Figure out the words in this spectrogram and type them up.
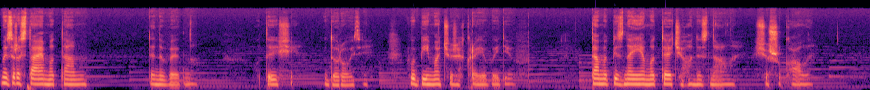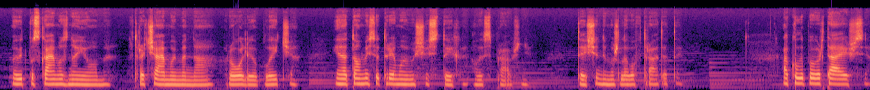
Ми зростаємо там, де не видно, у тиші, у дорозі, в обіймах чужих краєвидів. Там ми пізнаємо те, чого не знали, що шукали. Ми відпускаємо знайоме, втрачаємо імена, ролі, обличчя і натомість отримуємо щось тихе, але справжнє, те, що неможливо втратити. А коли повертаєшся,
